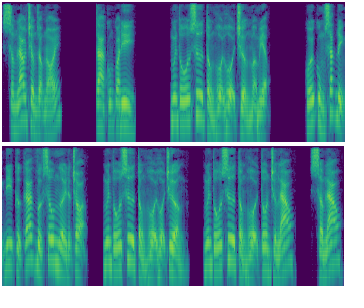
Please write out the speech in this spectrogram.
Sầm lao trầm giọng nói. Ta cũng qua đi. Nguyên tố sư tổng hội hội trưởng mở miệng. Cuối cùng xác định đi cực các vực sâu người được chọn, nguyên tố sư tổng hội hội trưởng, nguyên tố sư tổng hội tôn trường lão, sầm lão,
